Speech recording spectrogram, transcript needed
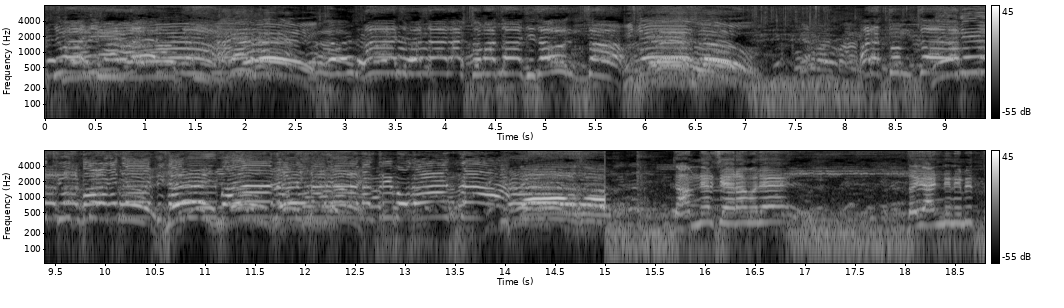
शिवाजी राजमाता राष्ट्रमाता जिजाऊंचा अरे तुमचं स्मारकाच्या ठिकाणी पाया नाचवणाऱ्या मंत्री मोगांचा जामनेर शहरामध्ये दहीहंडी निमित्त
